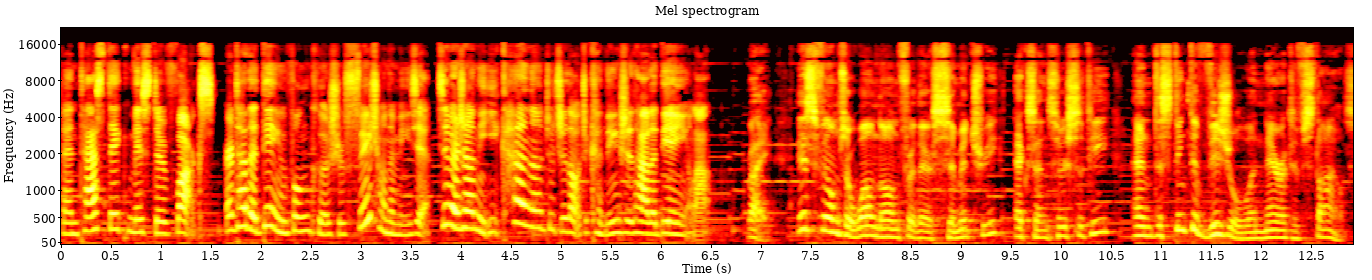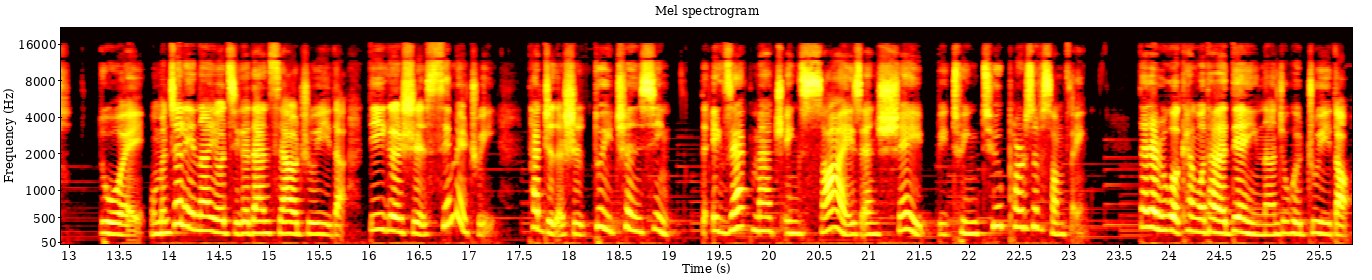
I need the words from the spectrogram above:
《Fantastic Mr. Fox》。而他的电影风格是非常的明显，基本上你一看呢就知道这肯定是他的电影了。Right. His films are well known for their symmetry, eccentricity, and distinctive visual and narrative styles. 对我们这里呢有几个单词要注意的。第一个是 symmetry，它指的是对称性，the exact match in size and shape between two parts of something。大家如果看过他的电影呢，就会注意到，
